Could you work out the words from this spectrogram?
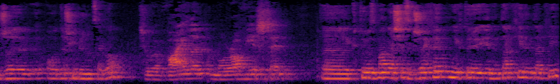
że odnośnie bieżącego, to a violent and more obvious sin. e, który zmaga się z grzechem, niektóry jeden taki, jeden taki,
